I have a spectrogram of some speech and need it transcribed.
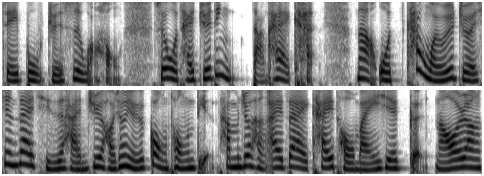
这一部绝世网红，所以我才决定打开来看。那我看完我就觉得，现在其实韩剧好像有一个共通点，他们就很爱在开头埋一些梗，然后让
